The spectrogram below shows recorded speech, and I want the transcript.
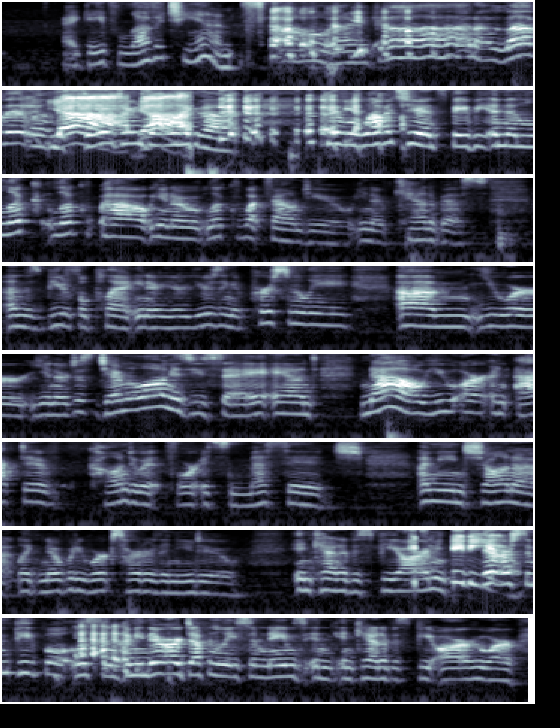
I gave love a chance. So, oh my you know. god, I love it. When yeah, turns yeah. out like that. Give yeah. love a chance, baby. And then look, look how you know, look what found you. You know, cannabis and this beautiful plant. You know, you're using it personally. Um, you were, you know, just jamming along, as you say, and now you are an active conduit for its message. I mean, Shawna, like nobody works harder than you do in cannabis PR. I mean, Maybe there you. are some people. Listen, I mean, there are definitely some names in in cannabis PR who are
